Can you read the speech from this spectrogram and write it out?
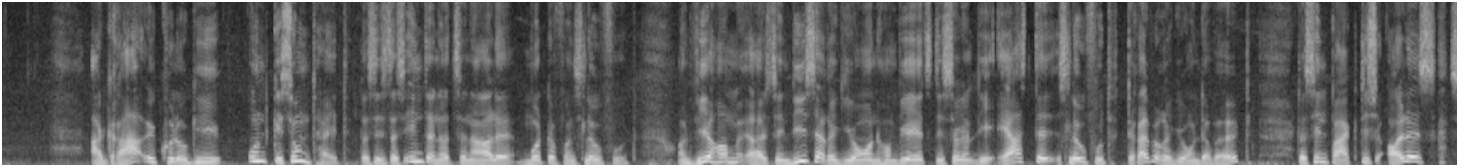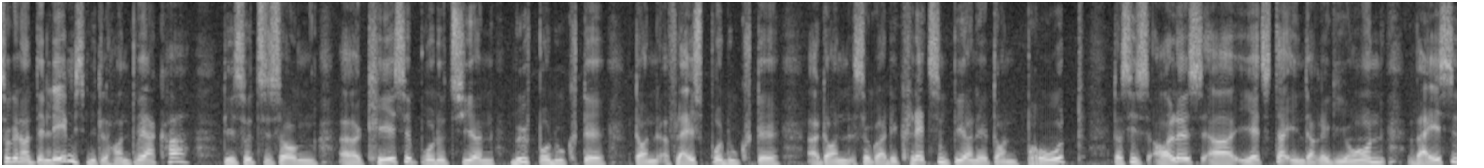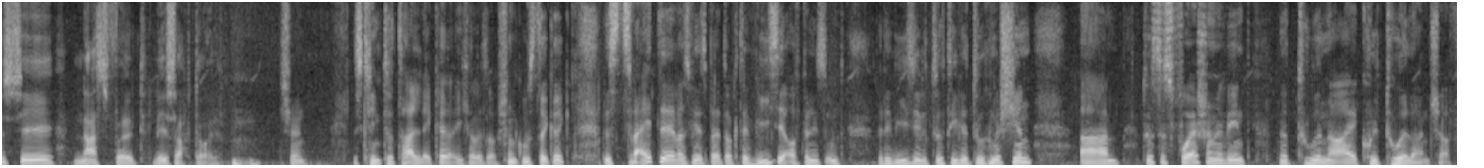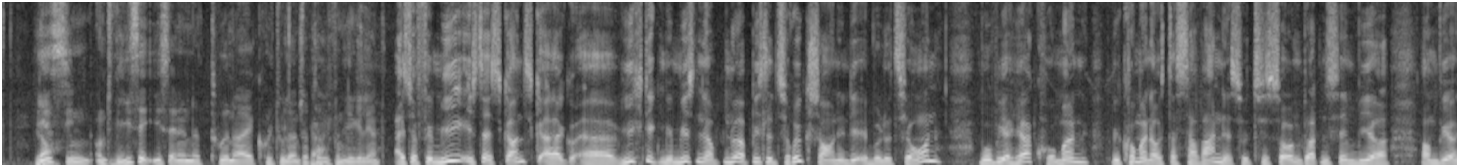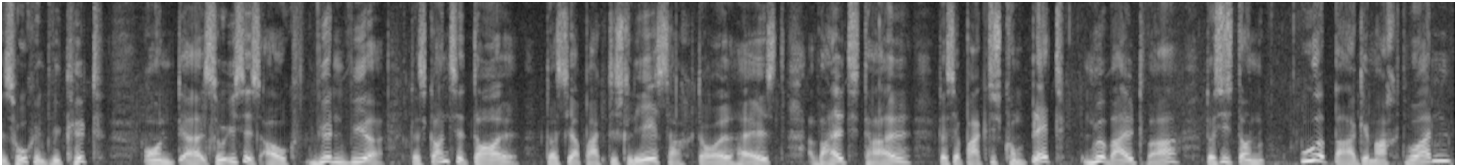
Agrarökologie und Gesundheit. Das ist das internationale Motto von Slow Food. Und wir haben also in dieser Region haben wir jetzt die, sogenannte, die erste Slow Food Travel Region der Welt. Das sind praktisch alles sogenannte Lebensmittelhandwerker, die sozusagen äh, Käse produzieren, Milchprodukte, dann Fleischprodukte, äh, dann sogar die Kletzenbirne, dann Brot. Das ist alles äh, jetzt da in der Region Weißensee, Nassfeld, Lesachtal. Mhm. Schön. Das klingt total lecker. Ich habe jetzt auch schon Guster gekriegt. Das Zweite, was mir jetzt bei Dr. Wiese aufgefallen ist und bei der Wiese, durch die wir durchmarschieren, ähm, du hast das vorher schon erwähnt, naturnahe Kulturlandschaft. Wir ja. sind, und Wiese ist eine naturnahe Kulturlandschaft, ja. habe ich von dir gelernt. Also für mich ist das ganz äh, äh, wichtig. Wir müssen ja nur ein bisschen zurückschauen in die Evolution, wo wir herkommen. Wir kommen aus der Savanne sozusagen. Dort sind wir, haben wir uns hochentwickelt. Und äh, so ist es auch. Würden wir das ganze Tal das ja praktisch Lesachtal heißt, Waldtal, das ja praktisch komplett nur Wald war. Das ist dann urbar gemacht worden.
